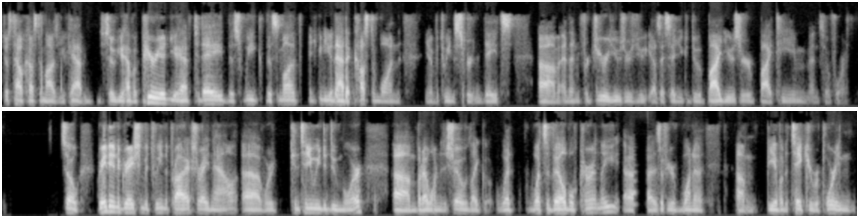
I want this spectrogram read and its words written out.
just how customized you can. So you have a period, you have today, this week, this month, and you can even add a custom one, you know, between certain dates. Um, and then for Jira users, you, as I said, you can do it by user, by team, and so forth. So great integration between the products right now. Uh, we're continuing to do more, um, but I wanted to show like what what's available currently. Uh, so if you want to um, be able to take your reporting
